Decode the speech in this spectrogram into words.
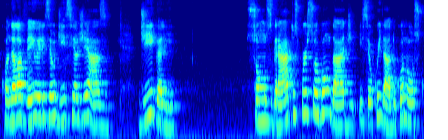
Quando ela veio, Eliseu disse a Geazi: Diga-lhe: Somos gratos por sua bondade e seu cuidado conosco.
